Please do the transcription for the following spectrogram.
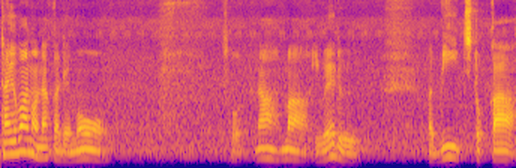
台湾の中でもそうだなまあいわゆるビーチとか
